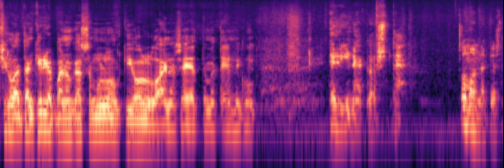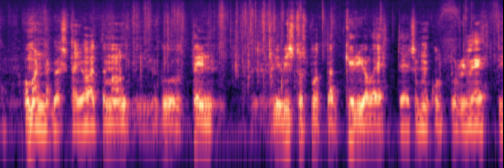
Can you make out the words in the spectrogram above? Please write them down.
sillä tämän kirjapainon kanssa mulla onkin ollut aina se, että mä teen niinku erinäköistä. Oman näköistä. oman näköistä jo, että mä on, kun tein yli 15 vuotta kirjolehteä, semmoinen kulttuurilehti,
